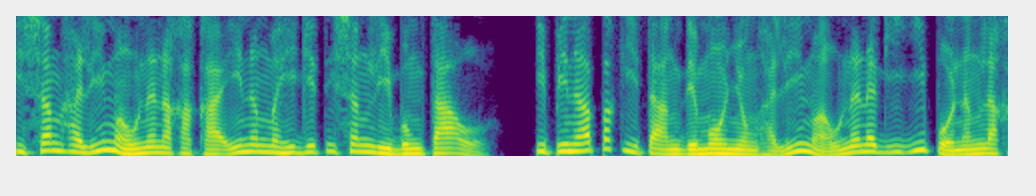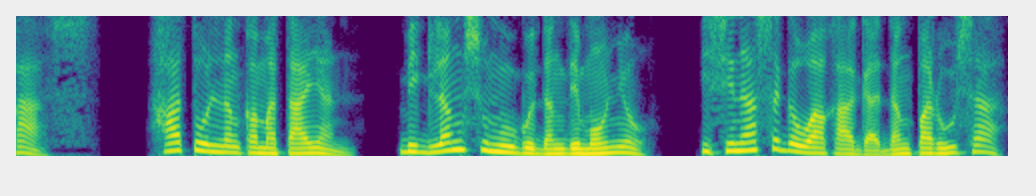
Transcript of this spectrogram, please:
Isang halimaw na nakakain ng mahigit isang libong tao. Ipinapakita ang demonyong halimaw na nag-iipon ng lakas. Hatol ng kamatayan. Biglang sumugod ang demonyo. Isinasagawa kaagad ang parusa.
